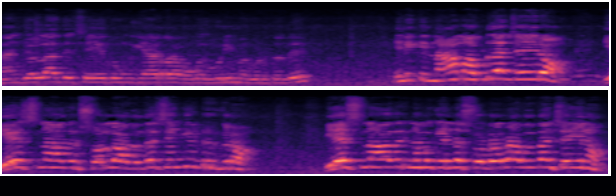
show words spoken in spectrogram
நான் சொல்லாத செய்யறது உங்களுக்கு யாரா உரிமை கொடுத்தது? இன்னைக்கு நாம அப்படிதான் செய்யறோம் ஏசுநாதர் சொல்லாததை செஞ்சுட்டு இருக்கிறோம். ஏசுநாதர் நமக்கு என்ன சொல்றாரோ அதை தான் செய்யணும்.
